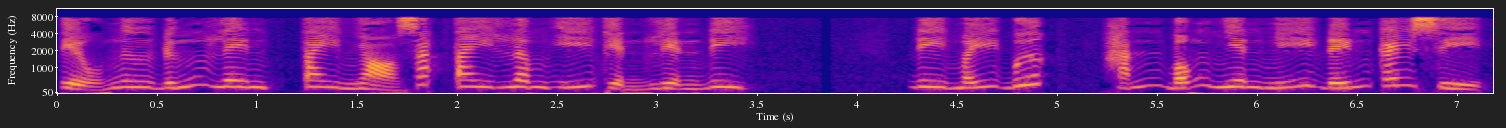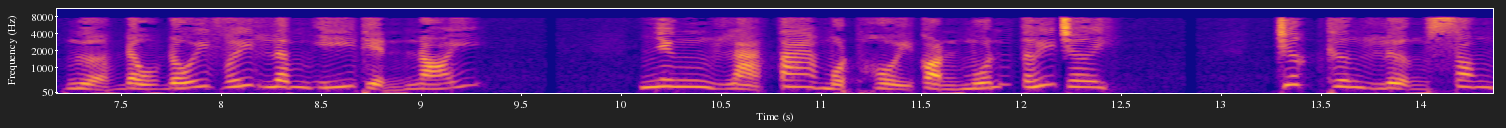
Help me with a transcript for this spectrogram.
Tiểu ngư đứng lên tay nhỏ dắt tay Lâm Ý Thiển liền đi. Đi mấy bước, hắn bỗng nhiên nghĩ đến cái gì ngửa đầu đối với Lâm Ý Thiển nói. Nhưng là ta một hồi còn muốn tới chơi. Trước thương lượng xong,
